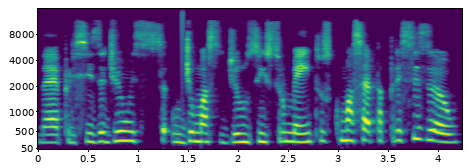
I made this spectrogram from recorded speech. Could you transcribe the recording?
né? Precisa de, um, de, uma, de uns instrumentos com uma certa precisão.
